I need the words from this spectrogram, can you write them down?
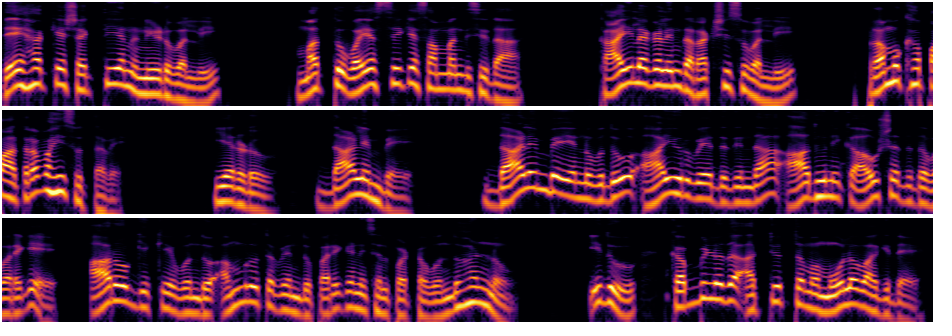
ದೇಹಕ್ಕೆ ಶಕ್ತಿಯನ್ನು ನೀಡುವಲ್ಲಿ ಮತ್ತು ವಯಸ್ಸಿಗೆ ಸಂಬಂಧಿಸಿದ ಕಾಯಿಲೆಗಳಿಂದ ರಕ್ಷಿಸುವಲ್ಲಿ ಪ್ರಮುಖ ಪಾತ್ರ ವಹಿಸುತ್ತವೆ. ಎರಡು, ದಾಳಿಂಬೆ. ದಾಳಿಂಬೆ ಎನ್ನುವುದು ಆಯುರ್ವೇದದಿಂದ ಆಧುನಿಕ ಔಷಧದವರೆಗೆ ಆರೋಗ್ಯಕ್ಕೆ ಒಂದು ಅಮೃತವೆಂದು ಪರಿಗಣಿಸಲ್ಪಟ್ಟ ಒಂದು ಹಣ್ಣು. ಇದು ಕಬ್ಬಿಳದ ಅತ್ಯುತ್ತಮ ಮೂಲವಾಗಿದೆ.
